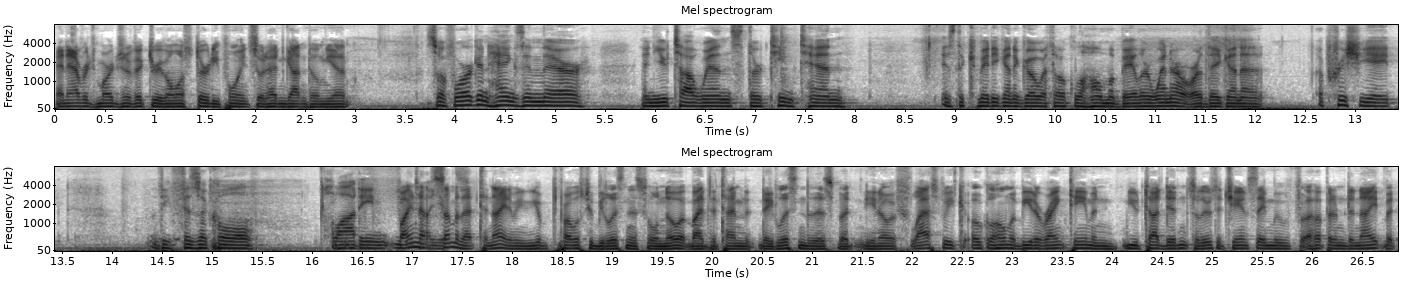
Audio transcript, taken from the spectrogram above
an average margin of victory of almost 30 points, so it hadn't gotten to them yet. So if Oregon hangs in there and Utah wins 13 10, is the committee going to go with Oklahoma Baylor winner, or are they going to appreciate the physical plotting? Find out some of that tonight. I mean, you probably should be listening to this. Will know it by the time that they listen to this. But you know, if last week Oklahoma beat a ranked team and Utah didn't, so there's a chance they move up at them tonight. But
